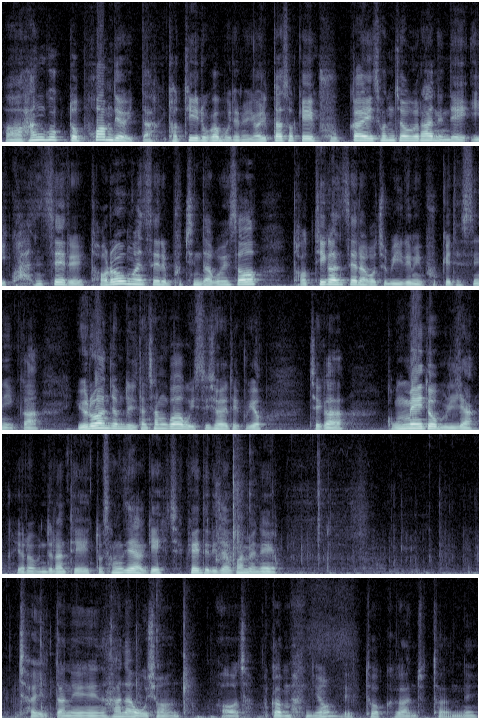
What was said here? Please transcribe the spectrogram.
어, 한국도 포함되어 있다. 더티로가 뭐냐면 15개의 국가에 선정을 하는데 이 관세를 더러운 관세를 붙인다고 해서 더티 관세라고 좀 이름이 붙게 됐으니까 이러한 점들 일단 참고하고 있으셔야 되고요. 제가 공매도 물량 여러분들한테 또 상세하게 체크해 드리자고 하면은 자 일단은 하나 오션. 어 잠깐만요. 네트워크가 안 좋다는데.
